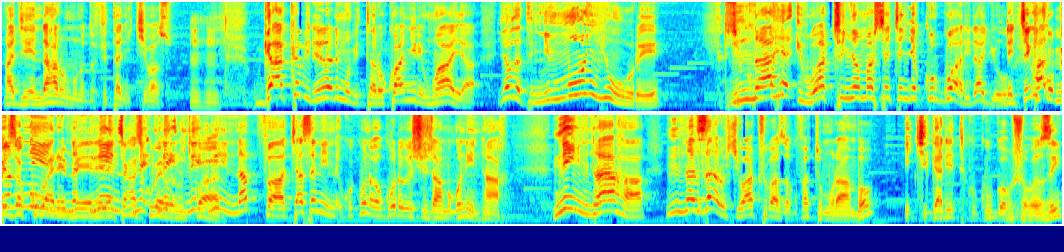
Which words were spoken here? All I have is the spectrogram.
nkagenda hari umuntu dufitanye ikibazo. Bwa kabiri rero ari mu bitaro kwa nyirinkwaya yavuze ati nimunyure nahe iwacu i nyamasheke njye kurwarirayo? Ndeke gukomeza ni- kubaremerera ni- cyangwa se ni- kubera ni- umutwaro. ni- ninapfa cyangwa se ni- gukunda gukoresha ijambo ngo nintaha nintaha ntazarushya iwacu baza gufata umurambo i kigali kuko ubwo bushobozi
